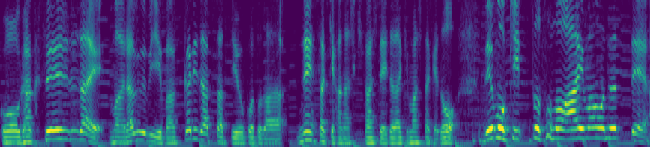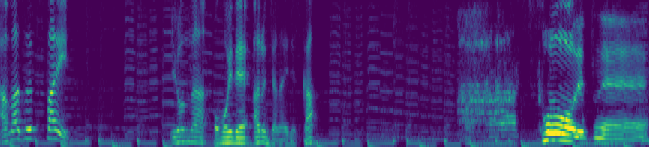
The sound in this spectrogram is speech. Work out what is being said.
こう学生時代、まあ、ラグビーばっかりだったっていうことだねさっき話聞かせていただきましたけどでもきっとその合間を縫って甘酸っぱいいろんな思い出あるんじゃないですか？ああ、そうですね。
